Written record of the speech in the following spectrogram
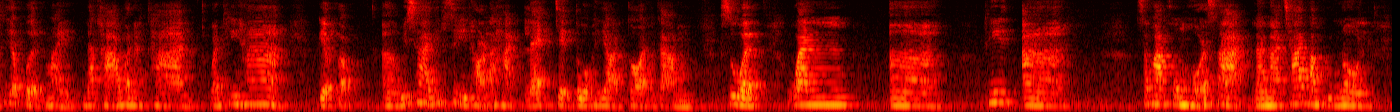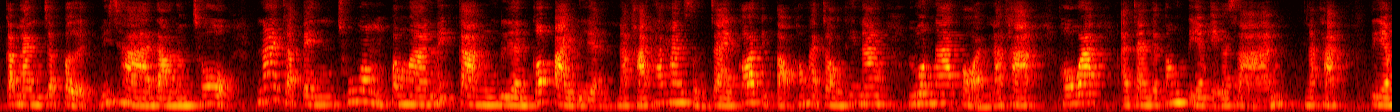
ที่จะเปิดใหม่นะคะ วันอังคารวันที่ 5 เกี่ยวกับวิชา 24 ถอดรหัส และ 7 ตัวพยากรณ์กรรม ส่วนวันที่สมาคมโหราศาสตร์ นานาชาติบางขุนนนท์ กำลังจะเปิดวิชาดาวนำโชค น่าจะเป็นช่วงประมาณไม่กลางเดือนก็ปลายเดือนนะคะ ถ้าท่านสนใจก็ติดต่อเข้ามาจองที่นั่งล่วงหน้าก่อนนะคะ เพราะว่าอาจารย์จะต้องเตรียมเอกสารนะคะ เตรียม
